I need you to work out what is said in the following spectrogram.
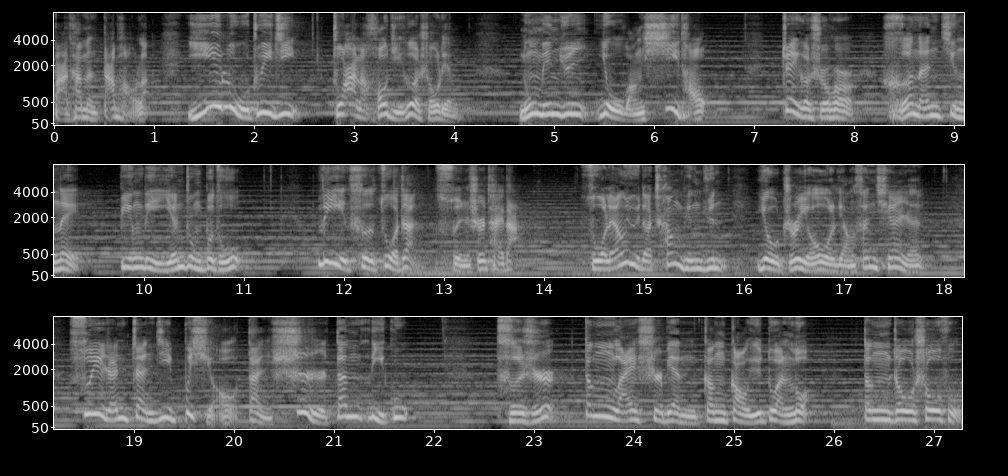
把他们打跑了，一路追击，抓了好几个首领。农民军又往西逃。这个时候，河南境内兵力严重不足，历次作战损失太大。左良玉的昌平军又只有两三千人，虽然战绩不小，但势单力孤。此时，登莱事变刚告一段落，登州收复。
